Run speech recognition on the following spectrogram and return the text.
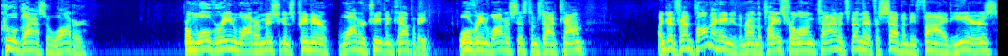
cool glass of water from Wolverine Water, Michigan's premier water treatment company. WolverineWaterSystems.com. A good friend, Paul Mahaney's been running the place for a long time. It's been there for 75 years.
